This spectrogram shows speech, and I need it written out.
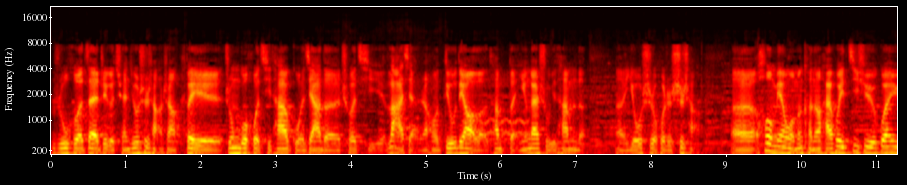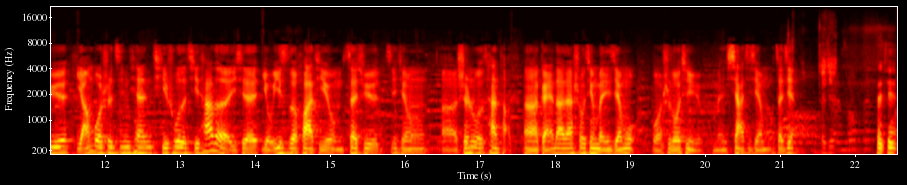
如何在这个全球市场上被中国或其他国家的车企落下，然后丢掉了它本应该属于他们的呃优势或者市场。呃，后面我们可能还会继续关于杨博士今天提出的其他的一些有意思的话题，我们再去进行呃深入的探讨。呃，感谢大家收听本期节目，我是罗新宇，我们下期节目再见。再见。再见。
